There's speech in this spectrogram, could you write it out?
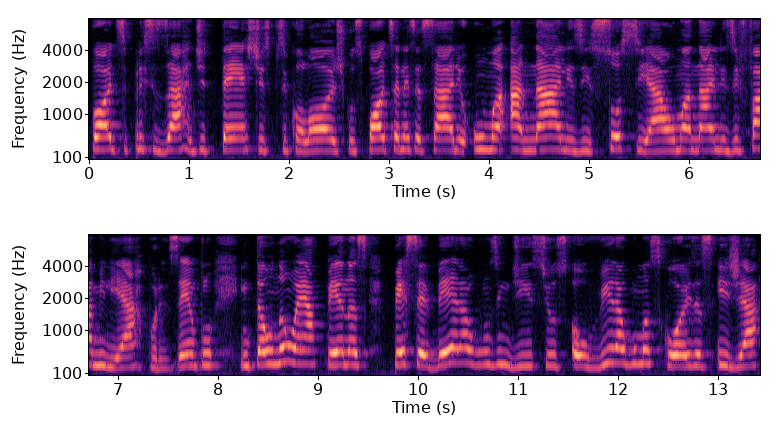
pode-se precisar de testes psicológicos, pode ser necessário uma análise social, uma análise familiar, por exemplo. Então não é apenas perceber alguns indícios, ouvir algumas coisas e já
